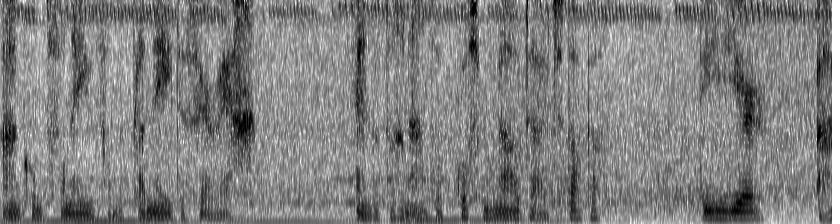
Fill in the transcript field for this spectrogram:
aankomt... van een van de planeten ver weg. En dat er een aantal cosmonauten uitstappen... die hier uh,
